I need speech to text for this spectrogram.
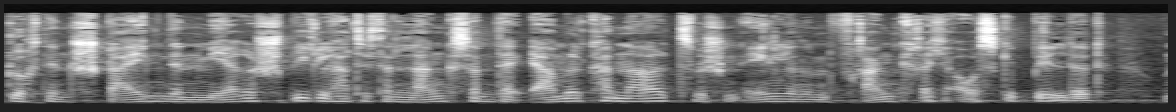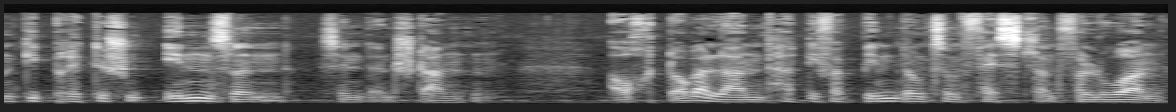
Durch den steigenden Meeresspiegel hat sich dann langsam der Ärmelkanal zwischen England und Frankreich ausgebildet und die britischen Inseln sind entstanden. Auch Doggerland hat die Verbindung zum Festland verloren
